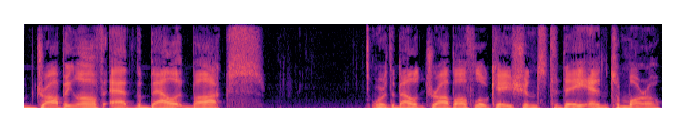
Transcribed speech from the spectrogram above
dropping off at the ballot box or the ballot drop off locations today and tomorrow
